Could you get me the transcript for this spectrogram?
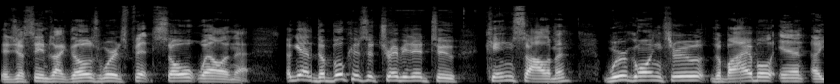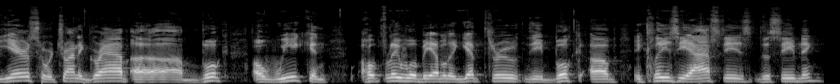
It just seems like those words fit so well in that. Again, the book is attributed to King Solomon. We're going through the Bible in a year, so we're trying to grab a, a book a week, and hopefully we'll be able to get through the book of Ecclesiastes this evening.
